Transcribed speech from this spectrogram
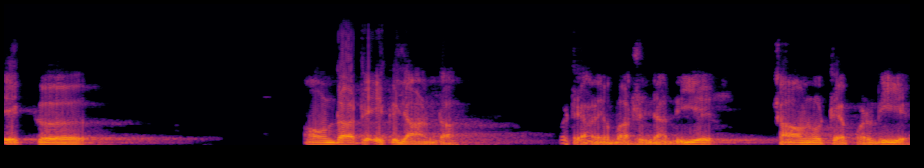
ਇੱਕ ਆਉਣ ਦਾ ਤੇ ਇੱਕ ਜਾਣ ਦਾ। ਪਟਿਆਲੇ ਬੱਸ ਜਾਂਦੀ ਏ ਸ਼ਾਮ ਨੂੰ ਉੱਥੇ ਪੜਦੀ ਏ।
